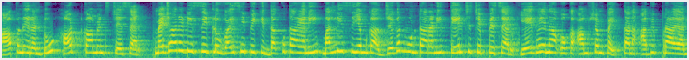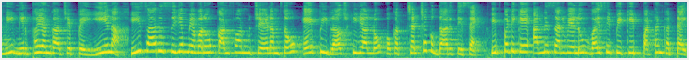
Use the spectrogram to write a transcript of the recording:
ఆపలేరంటూ హాట్ కామెంట్స్ చేశారు. మెజారిటీ సీట్లు వైసీపీకి దక్కుతాయని మళ్ళీ సీఎంగా జగన్ ఉంటారని తేల్చి చెప్పేశారు. ఏదైనా ఒక అంశంపై తన అభిప్రాయాన్ని నిర్భయంగా చెప్పే ఈయన. ఈసారి సీఎం ఎవరో కన్ఫర్మ్ చేయడంతో ఏపీ రాజకీయాల్లో ఒక చర్చకు దారితీశాయి. ఇప్పటికే అన్ని సర్వేలు వైసీపీకి పట్టం కట్టాయి.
